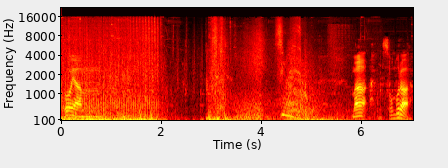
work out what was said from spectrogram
수고얌. 승리. 마 손보라.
